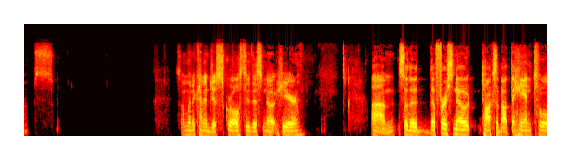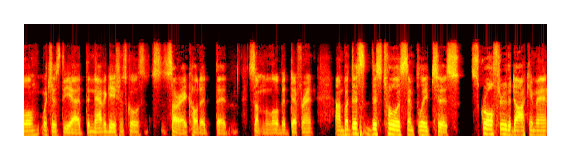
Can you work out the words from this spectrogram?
Oops. So I'm going to kind of just scroll through this note here. Um, so the, the first note talks about the hand tool, which is the, uh, the navigation tool. Sorry, I called it the, something a little bit different. Um, but this, this tool is simply to scroll through the document.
